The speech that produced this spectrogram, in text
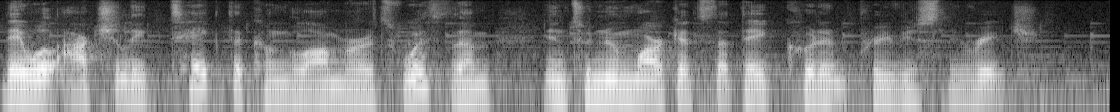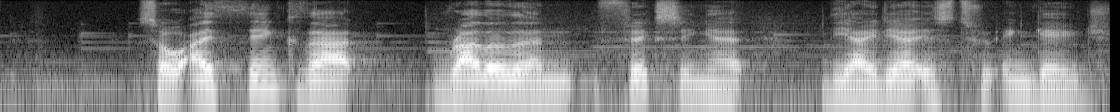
they will actually take the conglomerates with them into new markets that they couldn't previously reach. So I think that rather than fixing it, the idea is to engage.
